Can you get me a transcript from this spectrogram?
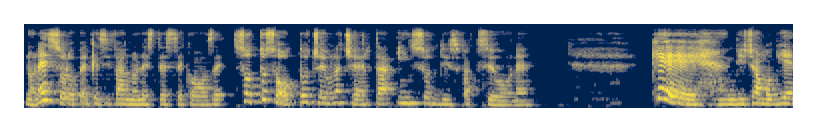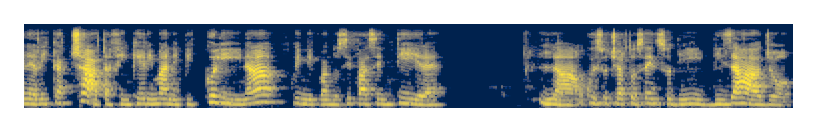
Non è solo perché si fanno le stesse cose, sotto sotto c'è una certa insoddisfazione che diciamo viene ricacciata finché rimane piccolina, quindi quando si fa sentire la- questo certo senso di disagio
